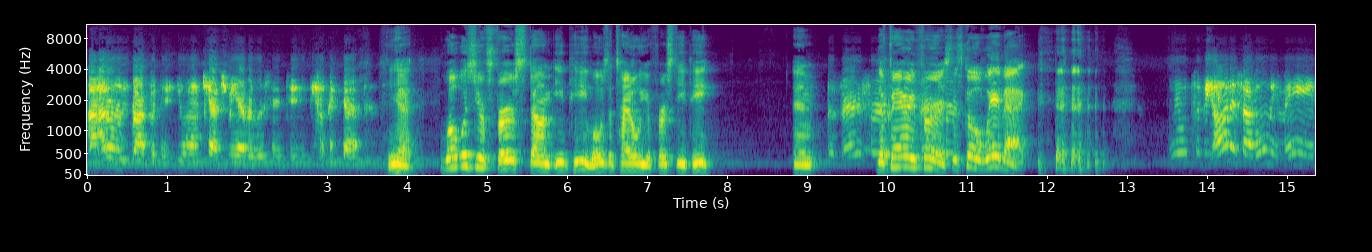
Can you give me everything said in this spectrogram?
I I don't really rock with it. You won't catch me ever listening to anything like that. Yeah. What was your first um, EP? What was the title of your first EP? And The very first. the very the first. Let's go way back. Well, to be honest, I've only made.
